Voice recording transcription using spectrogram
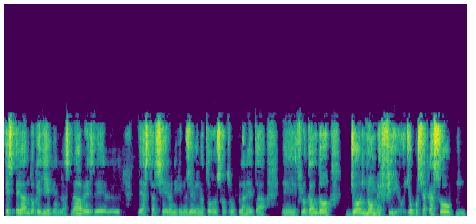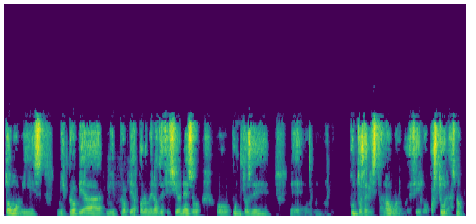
esperando que lleguen las naves del, de Astar Sheran y que nos lleven a todos a otro planeta eh, flotando, yo no me fío. Yo, por si acaso, mm, tomo mis, mis propias, mis propias, por lo menos, decisiones o, puntos de, eh, puntos de vista, ¿no? Bueno, decir, o posturas, ¿no?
